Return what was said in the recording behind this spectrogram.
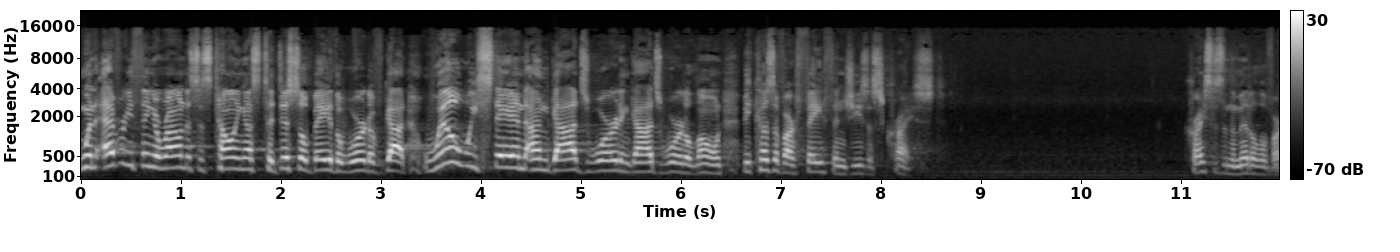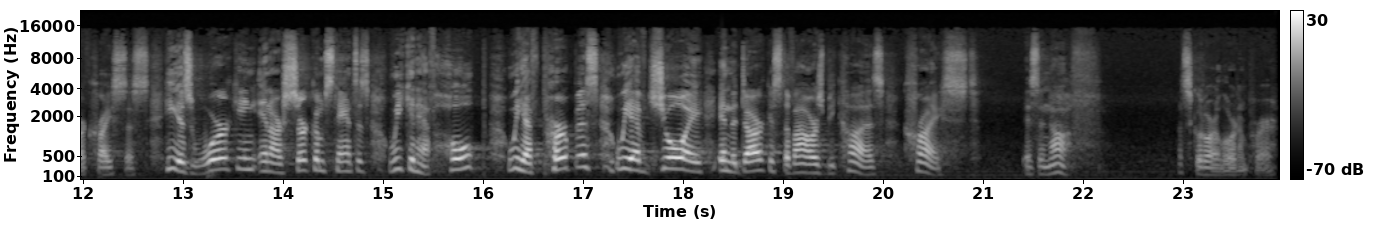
when everything around us is telling us to disobey the Word of God, will we stand on God's Word and God's Word alone because of our faith in Jesus Christ? Christ is in the middle of our crisis. He is working in our circumstances. We can have hope, we have purpose, we have joy in the darkest of hours because Christ is enough. Let's go to our Lord in prayer.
